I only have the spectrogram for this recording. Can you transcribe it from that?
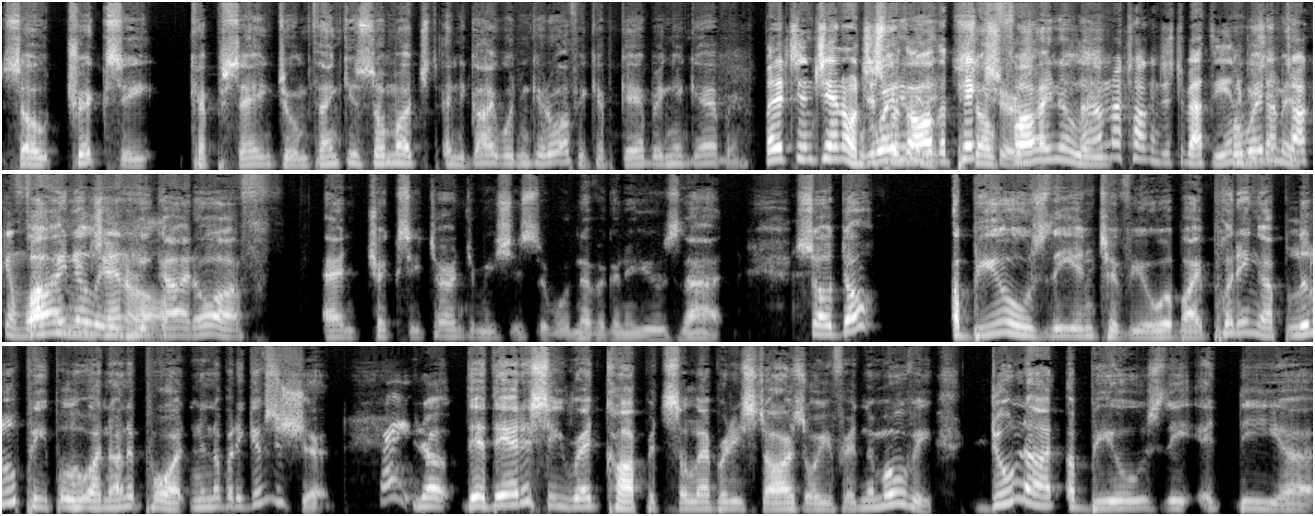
So Trixie kept saying to him, "Thank you so much," and the guy wouldn't get off. He kept gabbing and gabbing. but it's in general, just with all the minute. So pictures. finally- I'm not talking just about the interviews. I'm minute. talking walking in Finally, general. He got off, and Trixie turned to me. She said, "We're never going to use that." So don't abuse the interviewer by putting up little people who are not important and nobody gives a shit. Right. You know, they're there to see red carpet celebrity stars, or if you're in the movie. Do not abuse the the uh,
